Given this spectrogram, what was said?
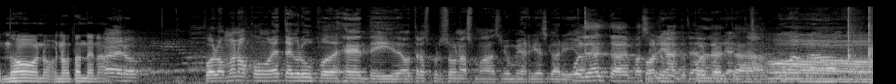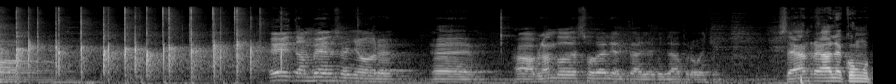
no, no, no, están de nada. Pero, por lo menos con este grupo de gente y de otras personas más, yo me arriesgaría. Por lealtad, básicamente, lealtad, por por lealtad. aplauso. Y también, señores, eh, hablando de eso de lealtad, ya que ustedes aprovechen. Sean reales con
